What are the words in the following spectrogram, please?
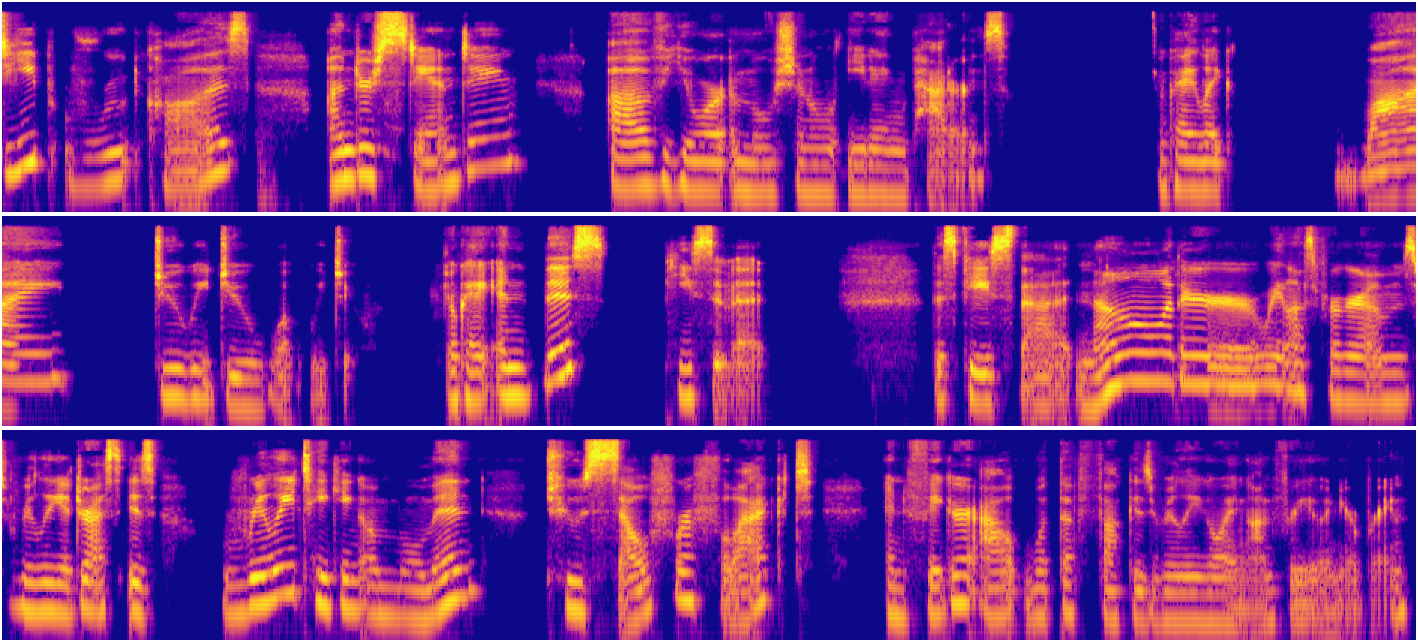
deep root cause understanding of your emotional eating patterns. Okay. Like, why do we do what we do? Okay. And this piece of it, this piece that no other weight loss programs really address, is really taking a moment to self reflect and figure out what the fuck is really going on for you in your brain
